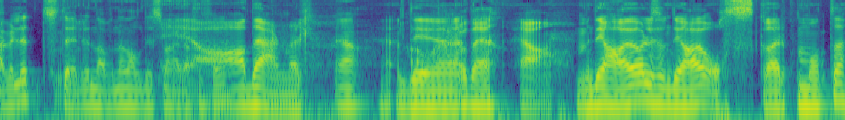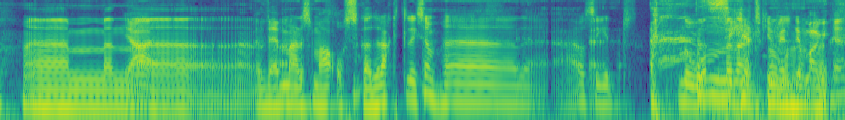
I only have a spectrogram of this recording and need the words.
er vel et større navn enn alle de som er der fra Ja, det er han vel. Ja. De, Han er jo det. Ja, men de har jo liksom De har jo Oscar, på en måte. uh, men Ja, eh, Hvem er det som har Oscar-drakt, liksom? Eh, Det er jo sikkert noen, men det er Sikkert ikke veldig mange. Det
